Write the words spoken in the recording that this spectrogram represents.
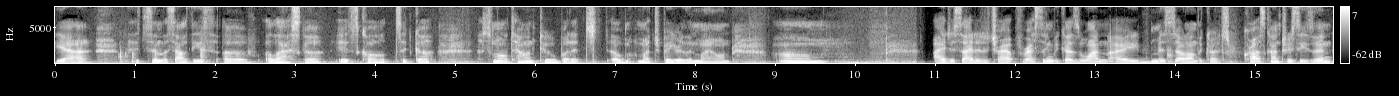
yeah, it's in the southeast of Alaska. It's called Sitka, a small town too, but it's uh, much bigger than my own. Um, I decided to try out for wrestling because one, I missed out on the cross country season,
